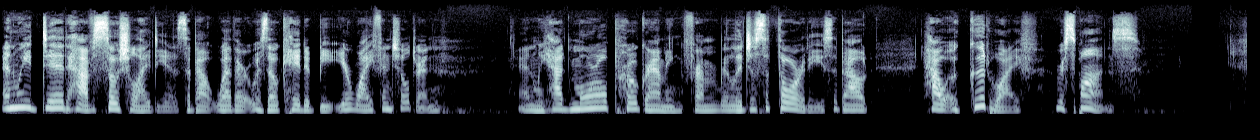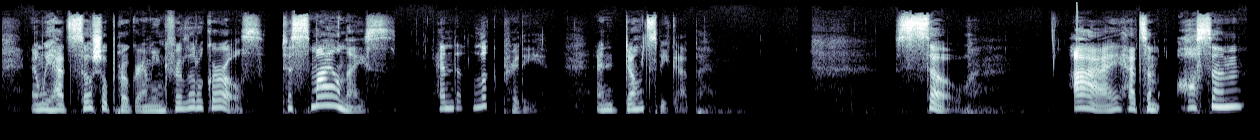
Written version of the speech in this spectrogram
And we did have social ideas about whether it was okay to beat your wife and children. And we had moral programming from religious authorities about how a good wife responds. And we had social programming for little girls to smile nice and look pretty and don't speak up. So, I had some awesome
